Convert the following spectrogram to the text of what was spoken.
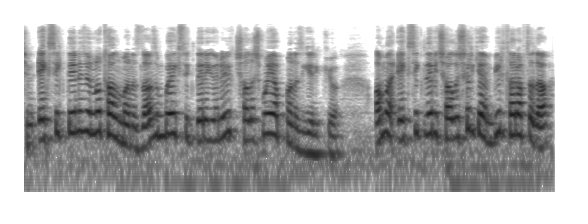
Şimdi eksiklerinizi not almanız lazım. Bu eksiklere yönelik çalışma yapmanız gerekiyor. Ama eksikleri çalışırken bir tarafta da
